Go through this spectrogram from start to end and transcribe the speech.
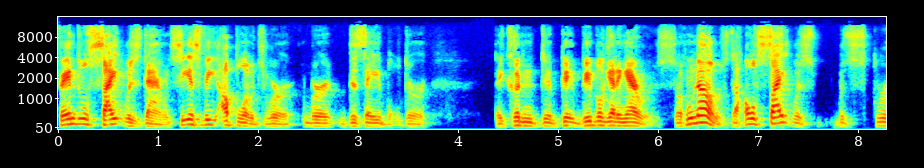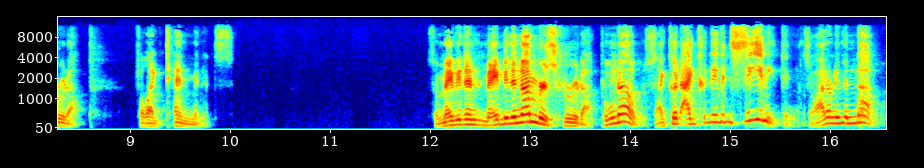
FanDuel's site was down. CSV uploads were were disabled or they couldn't people getting errors. So who knows? The whole site was was screwed up for like 10 minutes. So maybe then maybe the numbers screwed up. Who knows? I could I couldn't even see anything. So I don't even know.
